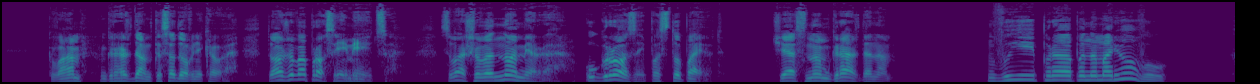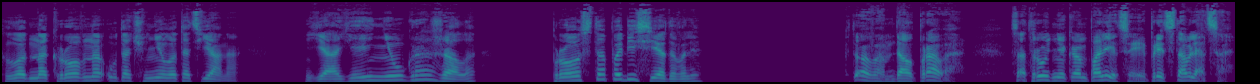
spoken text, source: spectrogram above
— К вам, гражданка Садовникова, тоже вопросы имеются. С вашего номера угрозы поступают. Честным гражданам. — Вы про Пономареву? — хладнокровно уточнила Татьяна. — Я ей не угрожала. Просто побеседовали. — Кто вам дал право сотрудникам полиции представляться?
